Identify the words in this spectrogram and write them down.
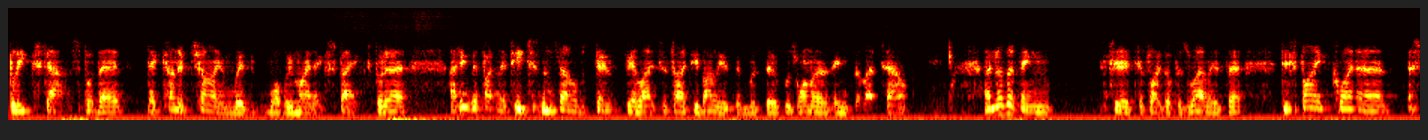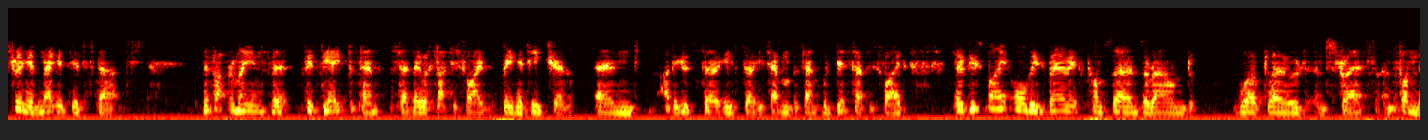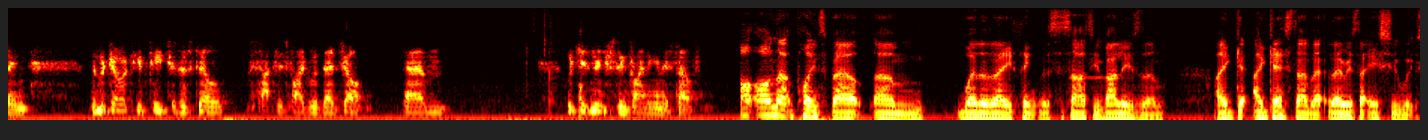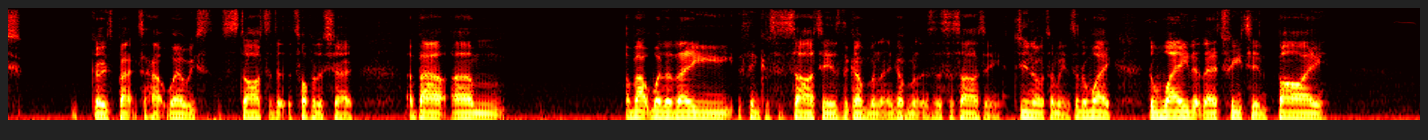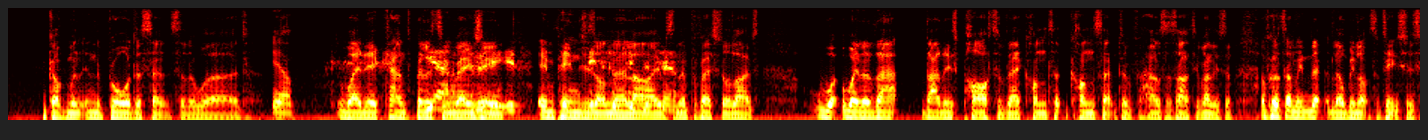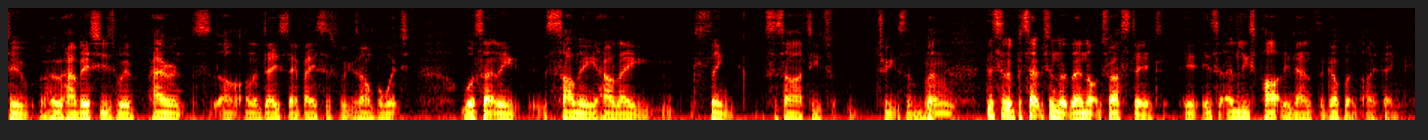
bleak stats, but they they kind of chime with what we might expect. But uh, I think the fact that teachers themselves don't feel like society values them was the, was one of the things that leapt out. Another thing to, to flag up as well is that despite quite a, a string of negative stats, the fact remains that 58% said they were satisfied being a teacher, and I think it was 30, 37% were dissatisfied. So, despite all these various concerns around workload and stress and funding, the majority of teachers are still satisfied with their job, um, which is an interesting finding in itself. On, that point about um, whether they think that society values them, I, gue- I guess that there is that issue which goes back to how where we started at the top of the show about um, about whether they think of society as the government and government as the society. Do you know what I mean? So the way the way that they're treated by government in the broader sense of the word, Yeah. the way the accountability Yeah, regime It's- impinges it's on their something that, lives and their professional lives, wh- whether that that is part of their con- concept of how society values them. Of course, I mean there'll be lots of teachers who who have issues with parents on a day to day basis, for example, which will certainly sully how they think society tr- treats them. But Mm. this sort of perception that they're not trusted i- is at least partly down to the government, I think.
